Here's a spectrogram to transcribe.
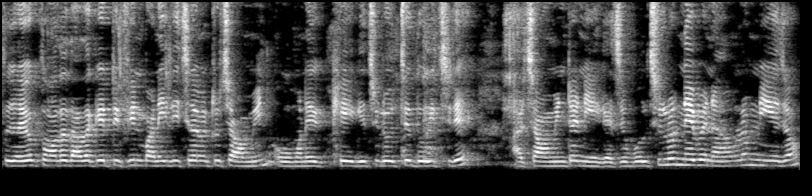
তো যাই হোক, তোমাদের দাদাকে টিফিন বানিয়ে দিয়েছিলাম একটু চাউমিন। ও মানে খেয়ে গেছিল হচ্ছে দই চিড়ে আর চাউমিনটা নিয়ে গেছে। বলছিল, নেবে না। বললাম, নিয়ে যাও।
